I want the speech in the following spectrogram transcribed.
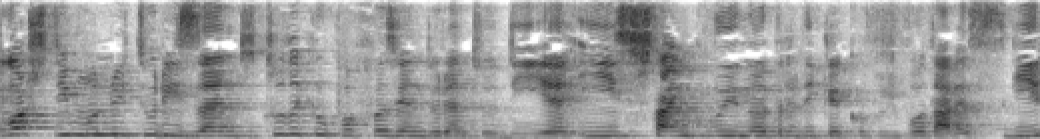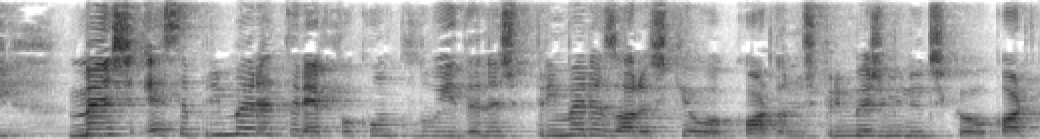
Eu gosto de ir monitorizando tudo aquilo que vou fazendo durante o dia e isso está incluído noutra dica que eu vos vou dar a seguir, mas essa primeira tarefa concluída nas primeiras horas que eu acordo, ou nos primeiros minutos que eu acordo,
